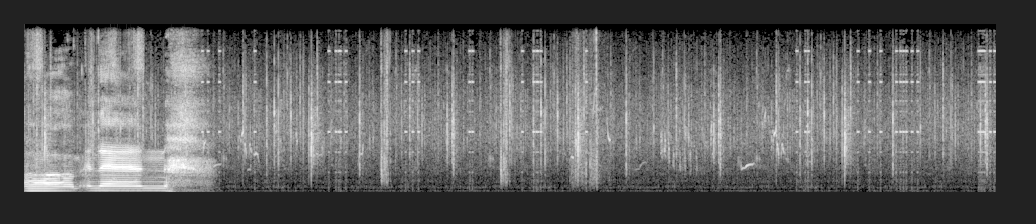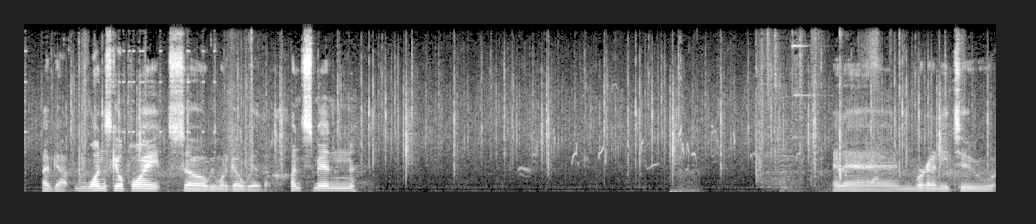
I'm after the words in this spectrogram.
Um, and then I've got one skill point, so we want to go with Huntsman. And then we're going to need to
